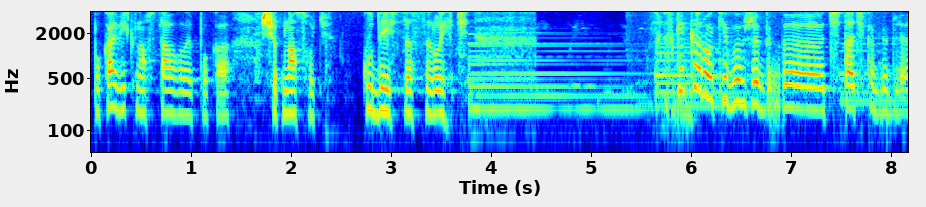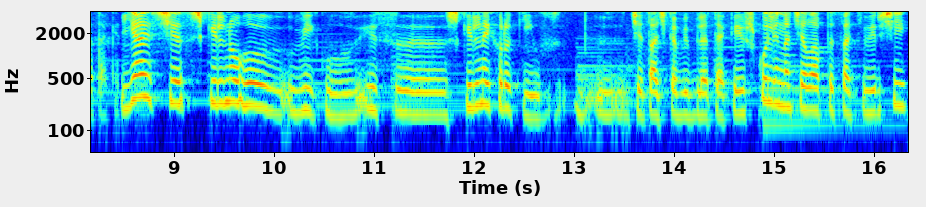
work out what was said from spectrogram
поки вікна вставили, поки щоб нас хоч кудись заселити. Скільки років ви вже читачка бібліотеки? Я ще з шкільного віку, із е, шкільних років читачка бібліотеки. І в школі почала писати вірші.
